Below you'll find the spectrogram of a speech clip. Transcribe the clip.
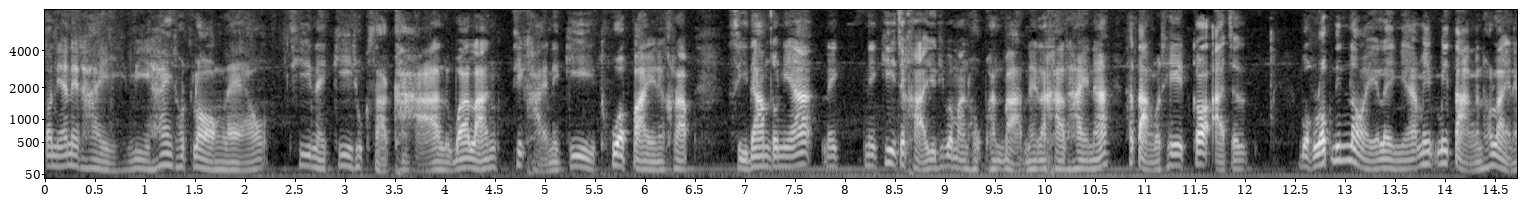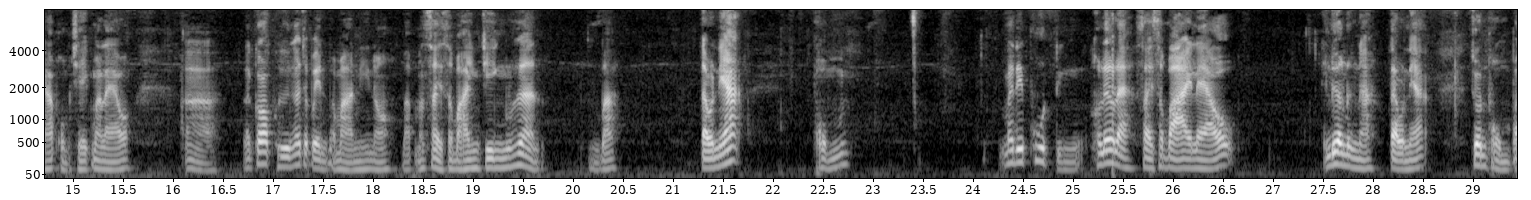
ตอนนี้ในไทยมีให้ทดลองแล้วที่ไนกี้ทุกสาขาหรือว่าร้านที่ขายไนกี้ทั่วไปนะครับ สีดำตัวเนี้ยในไนกี้จะขายอยู่ที่ประมาณ 6,000 บาทในราคาไทยนะ ถ้าต่างประเทศก็อาจจะบวกลบนิดหน่อยอะไรเงี้ยไม่ไม่ต่างกันเท่าไหร่นะครับ ผมเช็คมาแล้วอ่า แล้วก็พื้นก็จะเป็นประมาณนี้เนาะแบบมันใส่สบายจริงๆเพื่อนเห็นปะแต่วันเนี้ยผมไม่ได้พูดถึงเขาเรียกอะไรใส่สบายแล้ว เรื่องหนึ่งนะ แต่วันเนี้ย จนผมไป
